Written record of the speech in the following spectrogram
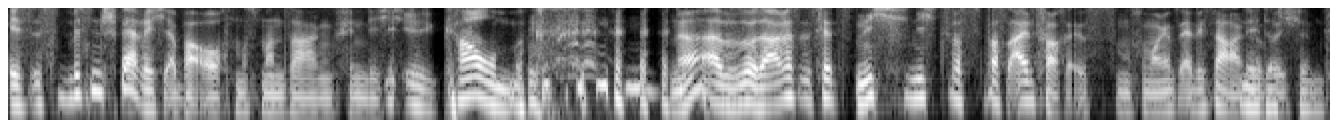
Es ist ein bisschen sperrig, aber auch, muss man sagen, finde ich. Äh, Kaum. ne? Also Solaris ist jetzt nicht nichts, was, was einfach ist, muss man mal ganz ehrlich sagen. nee, also das ich stimmt.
